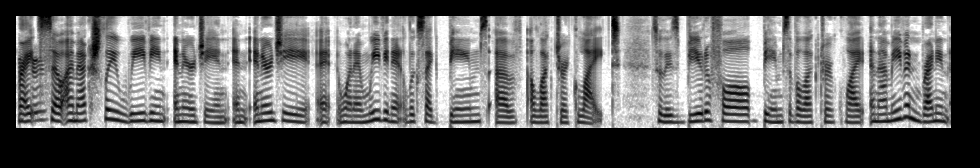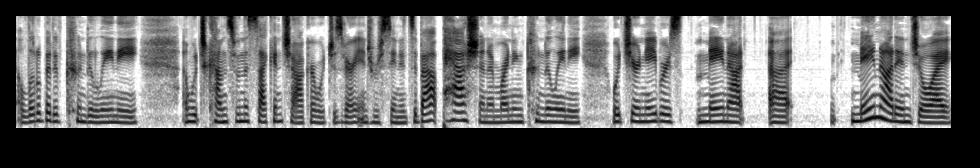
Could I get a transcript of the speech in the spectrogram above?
right? So I'm actually weaving energy, and, and energy, uh, when I'm weaving it, it looks like beams of electric light. So these beautiful beams of electric light, and I'm even running a little bit of Kundalini, uh, which comes from the second chakra, which is very interesting. It's about passion. I'm running Kundalini, which your neighbors may not. Uh, may not enjoy,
